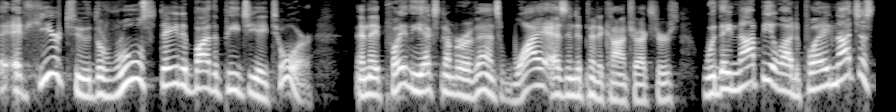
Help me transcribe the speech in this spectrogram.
adhere to the rules stated by the PGA Tour and they play the X number of events, why, as independent contractors, would they not be allowed to play not just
